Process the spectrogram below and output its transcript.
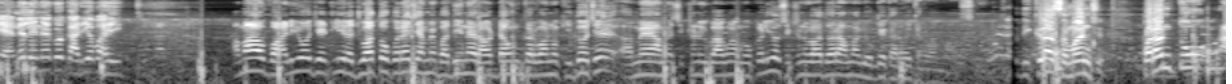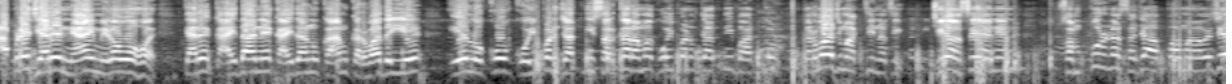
તેને લઈને કોઈ કાર્યવાહી? આમાં વાલીઓ જેટલી રજૂઆતો કરે છે અમે બધીને રાઉટ ડાઉન કરવાનો કીધો છે. અમે અમે શિક્ષણ વિભાગમાં મોકલ્યો. શિક્ષણ વિભાગ દ્વારા આમાં યોગ્ય કાર્યવાહી કરવામાં આવશે. દીકરા સમાન છે. પરંતુ આપણે જ્યારે ન્યાય મેળવવો હોય ત્યારે કાયદાને કાયદાનું કામ કરવા દઈએ. એ લોકો કોઈ પણ જાતની સરકાર આમાં કોઈ પણ જાતની બાતનું કરવા જ માગતી નથી. જે હશે એને સંપૂર્ણ સજા આપવામાં આવે છે,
